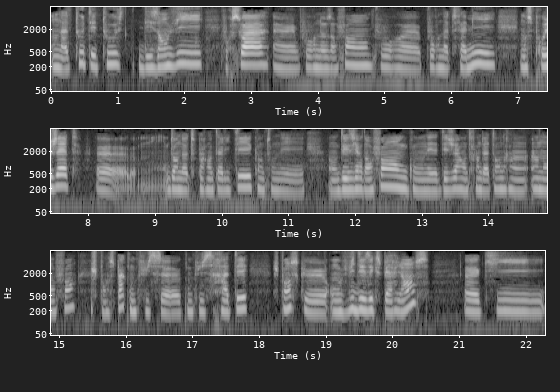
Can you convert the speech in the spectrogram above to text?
on a toutes et tous des envies pour soi, euh, pour nos enfants, pour euh, pour notre famille. On se projette dans notre parentalité quand on est en désir d'enfant ou qu'on est déjà en train d'attendre un, enfant. Je pense pas qu'on puisse qu'on puisse rater. Je pense que on vit des expériences qui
